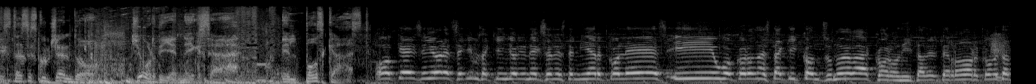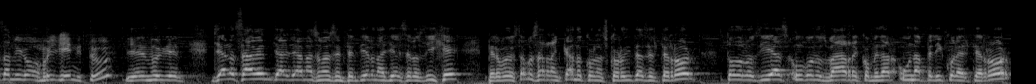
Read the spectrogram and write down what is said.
Estás escuchando Jordi en Exa, el podcast. Ok, señores, seguimos aquí en Jordi Nexa en este miércoles y Hugo Corona está aquí con su nueva coronita del terror. ¿Cómo estás, amigo? Muy bien, ¿y tú? Bien, muy bien. Ya lo saben, ya, ya más o menos entendieron, ayer se los dije, pero bueno, estamos arrancando con las coronitas del terror. Todos los días Hugo nos va a recomendar una película del terror.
